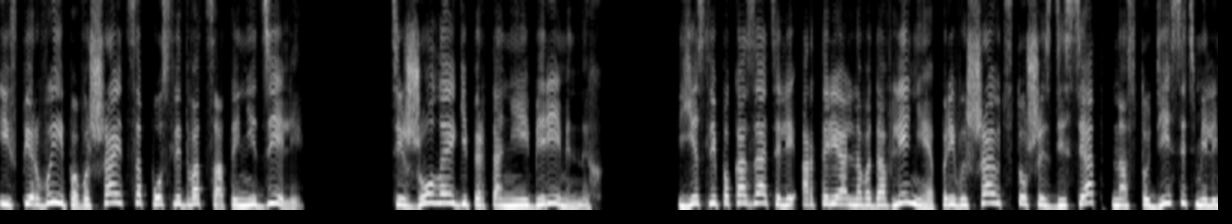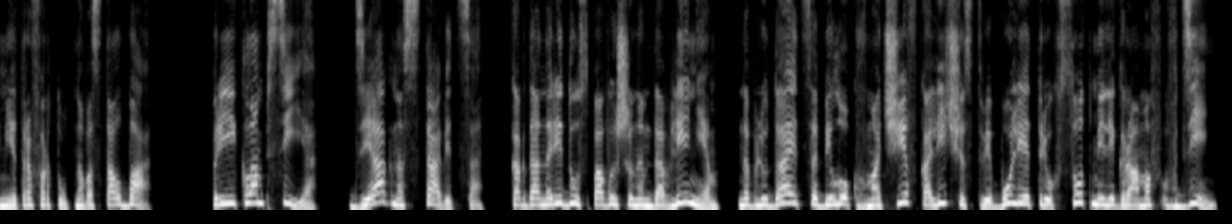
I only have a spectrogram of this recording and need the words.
и впервые повышается после 20 недели. Тяжелая гипертония беременных. Если показатели артериального давления превышают 160 на 110 мм ртутного столба. Преэклампсия. Диагноз ставится, когда наряду с повышенным давлением наблюдается белок в моче в количестве более 300 мг в день.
